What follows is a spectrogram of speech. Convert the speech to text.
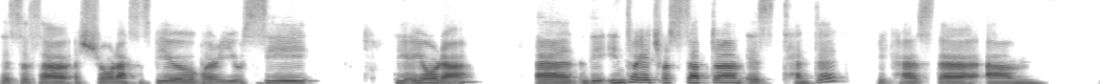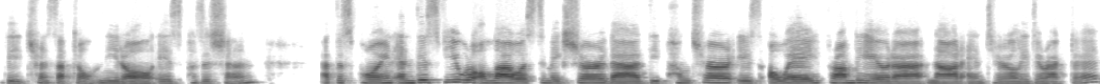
this is a, a short axis view where you see the aorta and the interatrial septum is tented because the um, the transeptal needle is positioned at this. And this view will allow us to make sure that the puncture is away from the aorta, not anteriorly directed.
